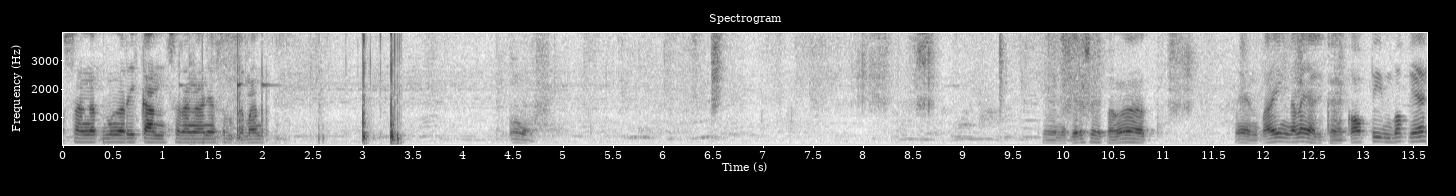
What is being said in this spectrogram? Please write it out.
sangat mengerikan serangannya teman-teman oh. Mikirnya sulit banget. Men, paling karena ya kayak kopi mbok ya.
